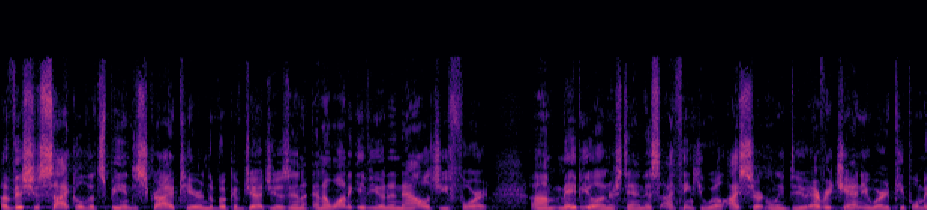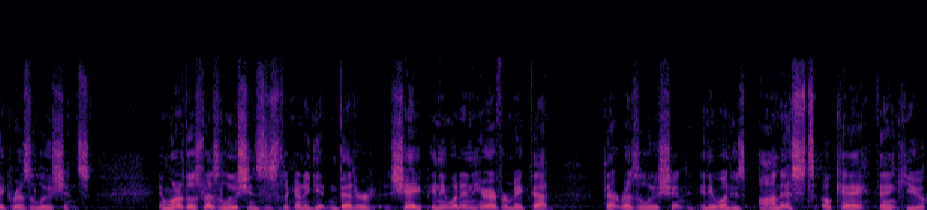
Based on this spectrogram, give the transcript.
a vicious cycle that's being described here in the book of Judges, and, and I want to give you an analogy for it um, maybe you'll understand this. I think you will. I certainly do. Every January, people make resolutions. And one of those resolutions is they're going to get in better shape. Anyone in here ever make that, that resolution? Anyone who's honest? Okay, thank you.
